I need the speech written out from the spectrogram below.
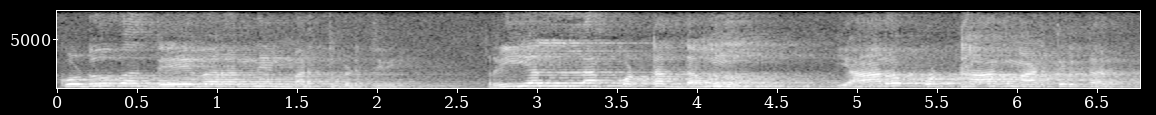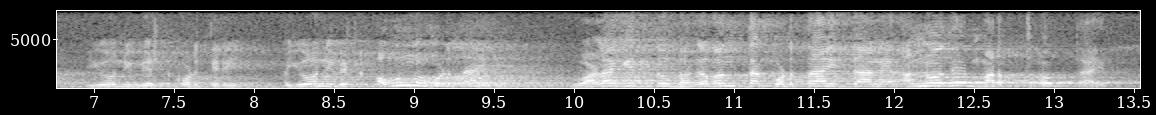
ಕೊಡುವ ದೇವರನ್ನೇ ಮರೆತು ಬಿಡ್ತೀವಿ. ರಿಯಲ್ಲ ಕೊಟ್ಟದ್ದು ಅವನು. ಯಾರೋ ಕೊಟ್ಟ ಹಾಗೆ ಮಾಡ್ತಿರ್ತಾರೆ. ಅಯ್ಯೋ, ನೀವು ಎಷ್ಟು ಕೊಡ್ತೀರಿ? ಅಯ್ಯೋ, ನೀವು ಎಷ್ಟು ಅವನು ಕೊಡ್ತಾ ಇದ್ದೀವಿ ಒಳಗಿದ್ದು ಭಗವಂತ ಕೊಡ್ತಾ ಇದ್ದಾನೆ ಅನ್ನೋದೇ ಮರ್ತು ಹೋಗ್ತಾ ಇದೆ.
